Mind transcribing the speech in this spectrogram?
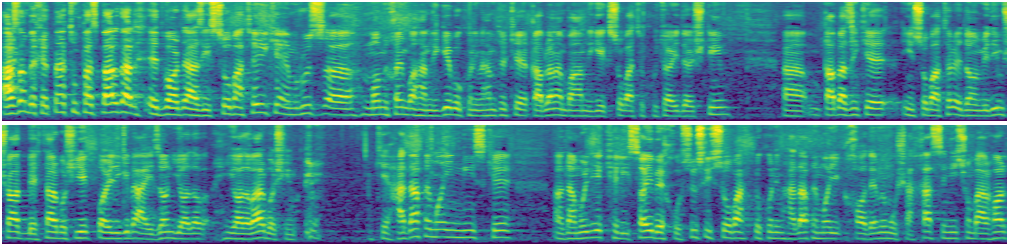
ارزم به خدمتتون پس برادر ادوارد عزیز صحبت هایی که امروز ما می‌خوایم با همدیگه بکنیم همونطور که قبلا هم با همدیگه یک صحبت کوتاهی داشتیم. قبل از اینکه این صحبت ها رو ادامه بدیم شاید بهتر باشه یک بار دیگه به عیزان یادآور باشیم که هدف ما این نیست که در مورد یک کلیسایی به خصوصی صحبت بکنیم. هدف ما یک خادم مشخصی نیست چون به حال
